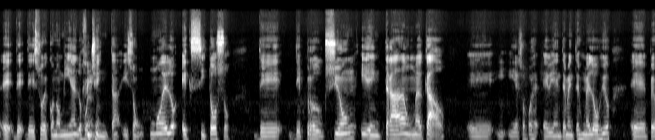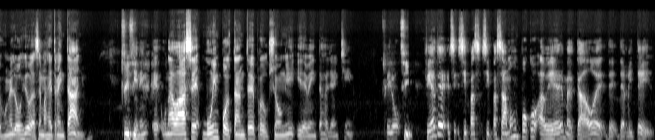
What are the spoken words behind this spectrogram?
eh, de, su economía en los 80 y son un modelo exitoso de, producción y de entrada a un mercado. Eh, y, eso pues evidentemente es un elogio, eh, pero es un elogio de hace más de 30 años. Tienen una base muy importante de producción y, de ventas allá en China. Pero fíjate, si, si, pasamos un poco a ver el mercado de, de retail,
